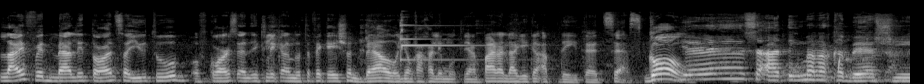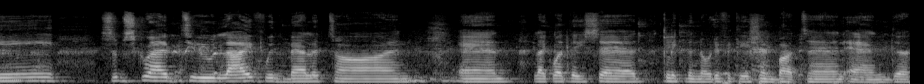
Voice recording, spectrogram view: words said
Life with Meliton sa YouTube, of course, and i-click ang notification bell. Huwag niyong kakalimutan yan para lagi kang updated, sis. Go! Yes, sa ating mga kabeshi, subscribe to Life with Melaton and like what they said, click the notification button and uh,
